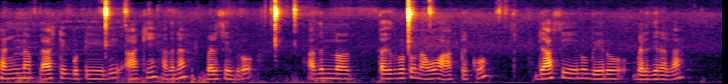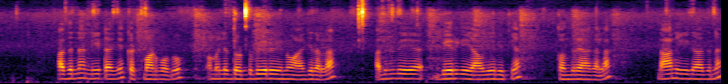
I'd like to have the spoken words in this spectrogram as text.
ಸಣ್ಣ ಪ್ಲಾಸ್ಟಿಕ್ ಬುಟ್ಟಿಯಲ್ಲಿ ಹಾಕಿ ಅದನ್ನು ಬೆಳೆಸಿದ್ರು. ಅದನ್ನು ತೆಗೆದುಬಿಟ್ಟು ನಾವು ಹಾಕಬೇಕು. ಜಾಸ್ತಿ ಏನು ಬೇರು ಬೆಳೆದಿರಲ್ಲ. ಅದನ್ನು ನೀಟಾಗಿ ಕಟ್ ಮಾಡ್ಬೋದು. ಆಮೇಲೆ ದೊಡ್ಡ ಬೇರು ಏನೂ ಆಗಿರಲ್ಲ. ಅದರಿಂದ ಬೇರಿಗೆ ಯಾವುದೇ ರೀತಿಯ ತೊಂದರೆ ಆಗಲ್ಲ. ನಾನು ಈಗ ಅದನ್ನು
